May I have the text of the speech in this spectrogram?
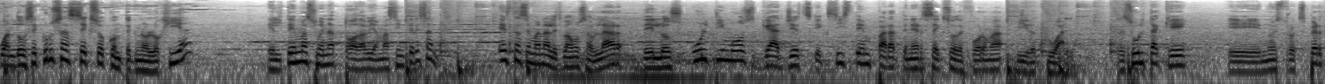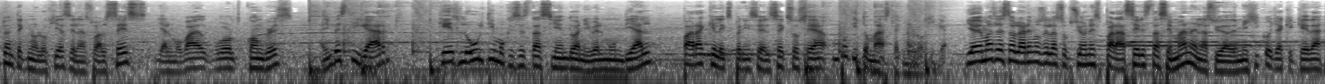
cuando se cruza sexo con tecnología, el tema suena todavía más interesante. Esta semana les vamos a hablar de los últimos gadgets que existen para tener sexo de forma virtual. Resulta que eh, nuestro experto en tecnología se lanzó al CES y al Mobile World Congress a investigar qué es lo último que se está haciendo a nivel mundial para que la experiencia del sexo sea un poquito más tecnológica. Y además les hablaremos de las opciones para hacer esta semana en la Ciudad de México, ya que queda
